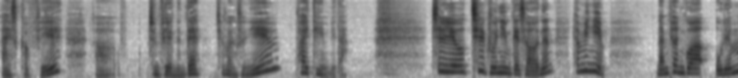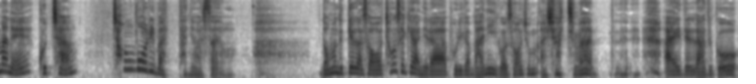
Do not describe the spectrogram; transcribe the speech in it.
아이스 커피, 어, 준비했는데, 최광수님, 파이팅입니다. 7679님께서는 현미님, 남편과 오랜만에 고창 청보리밭 다녀왔어요. 너무 늦게 가서 청색이 아니라 보리가 많이 익어서 좀 아쉬웠지만 아이들 놔두고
